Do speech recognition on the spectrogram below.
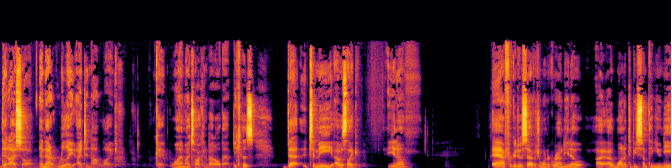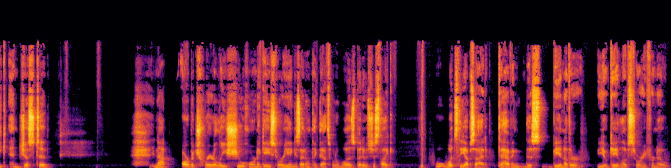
that I saw. And that really I did not like. Okay, why am I talking about all that? Because that to me, I was like, you know, eh, if we're to a Savage Wonderground, you know, I, I want it to be something unique and just to not arbitrarily shoehorn a gay story in because I don't think that's what it was, but it was just like, what's the upside to having this be another you know gay love story for no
